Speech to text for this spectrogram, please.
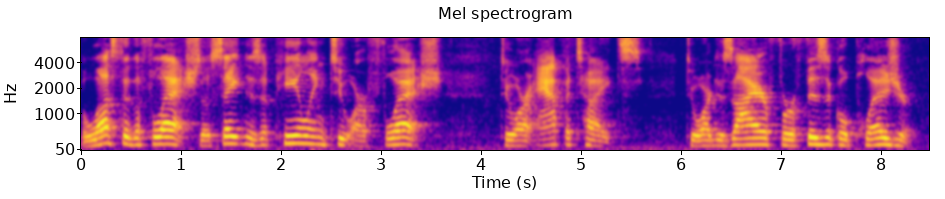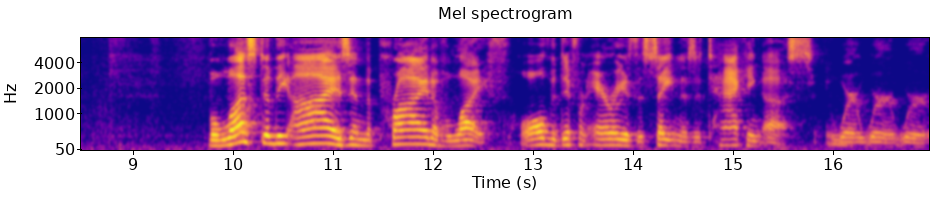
The lust of the flesh. So Satan is appealing to our flesh, to our appetites, to our desire for physical pleasure. The lust of the eyes and the pride of life. All the different areas that Satan is attacking us, where we're, we're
